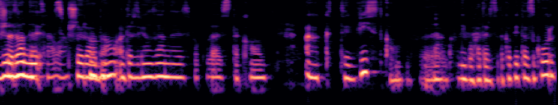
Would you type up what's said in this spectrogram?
związany z przyrodą, Mhm. ale też związany z, w ogóle z taką aktywistką w Tak. głównej bohaterce. Ta kobieta z gór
